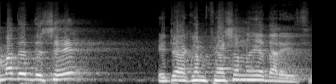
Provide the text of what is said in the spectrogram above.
আমাদের দেশে এটা এখন ফ্যাশন হয়ে দাঁড়িয়েছে।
